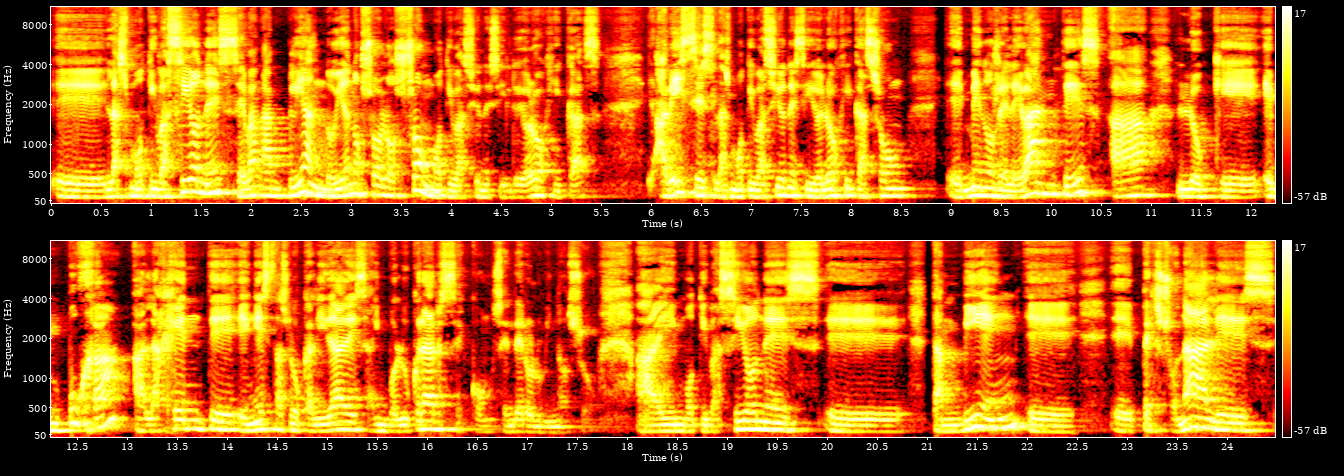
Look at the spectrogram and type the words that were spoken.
eh, las motivaciones se van ampliando, ya no solo son motivaciones ideológicas, a veces las motivaciones ideológicas son eh, menos relevantes a lo que empuja a la gente en estas localidades a involucrarse con Sendero Luminoso. Hay motivaciones eh, también personales,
